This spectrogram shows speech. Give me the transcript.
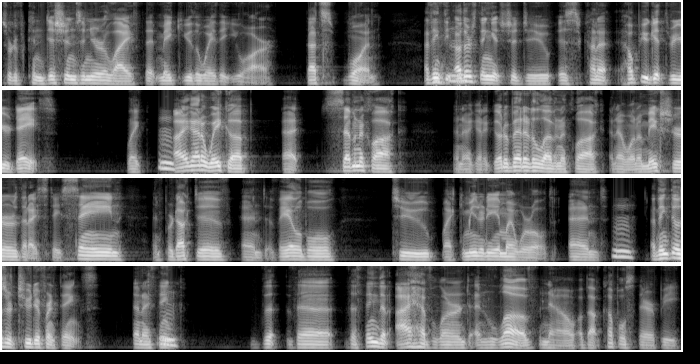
sort of conditions in your life that make you the way that you are. That's one. I think Mhm. the other thing it should do is kind of help you get through your days. Like Mm. I got to wake up at seven o'clock and I got to go to bed at 11 o'clock. And I want to make sure that I stay sane and productive and available to my community and my world. And Mm. I think those are two different things. And I think the, the, the thing that I have learned and love now about couples therapy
